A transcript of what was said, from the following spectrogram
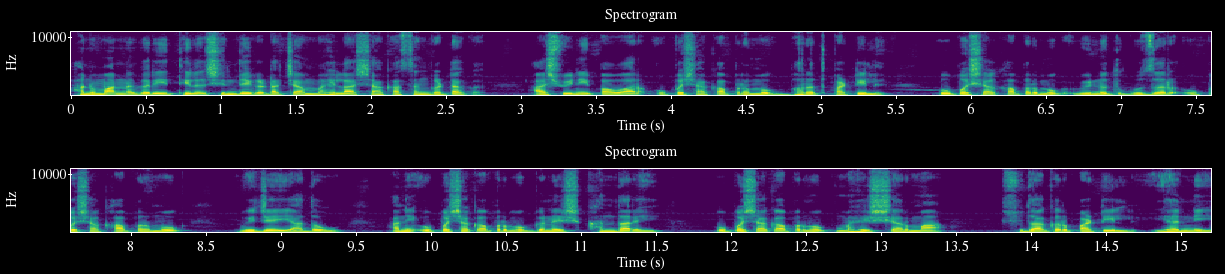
हनुमाननगर येथील शिंदे गटाच्या महिला शाखा संघटक अश्विनी पवार उपशाखा प्रमुख भरत पाटील उपशाखा प्रमुख विनोद गुजर उपशाखा प्रमुख विजय यादव आणि उपशाखा प्रमुख गणेश खंदारे उपशाखा प्रमुख महेश शर्मा सुधाकर पाटील यांनी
